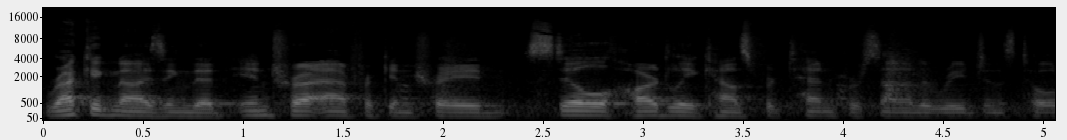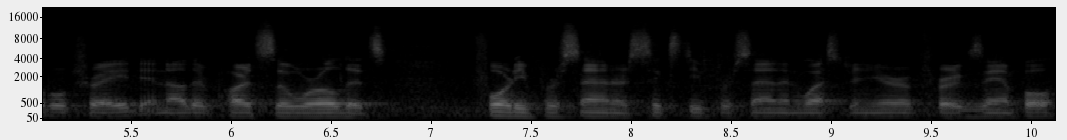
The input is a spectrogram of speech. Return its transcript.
recognizing that intra African trade still hardly accounts for 10% of the region's total trade. In other parts of the world, it's 40% or 60% in Western Europe, for example.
